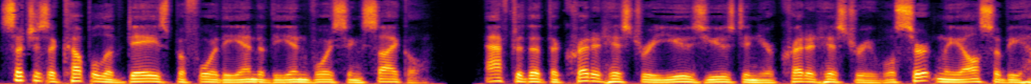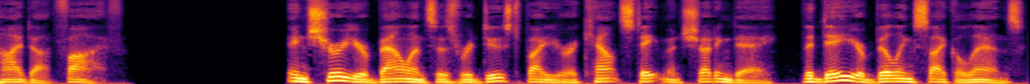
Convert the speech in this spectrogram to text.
such as a couple of days before the end of the invoicing cycle, after that the credit history use used in your credit history will certainly also be high. 5. Ensure your balance is reduced by your account statement shutting day, the day your billing cycle ends.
